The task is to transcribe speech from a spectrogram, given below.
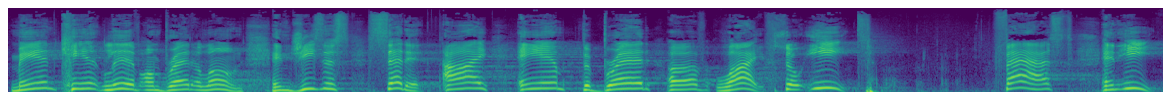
Man can't live on bread alone. And Jesus said it I am the bread of life. So eat, fast, and eat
